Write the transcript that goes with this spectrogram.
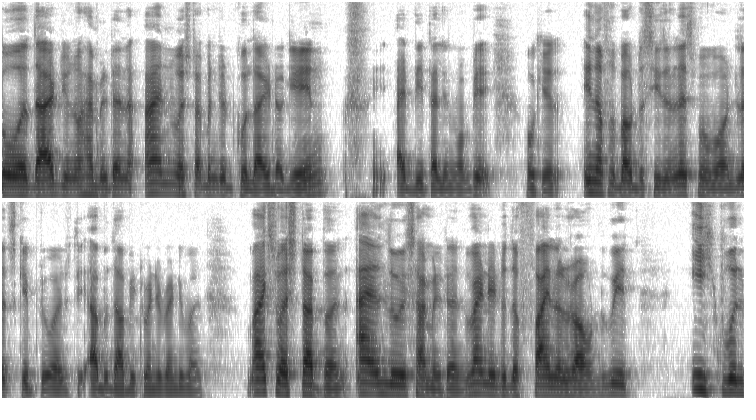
go that. You know, Hamilton and Verstappen did collide again at the Italian Grand Prix. Okay, enough about the season. Let's move on. Let's skip towards the Abu Dhabi 2021. Max Verstappen and Lewis Hamilton went into the final round with equal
